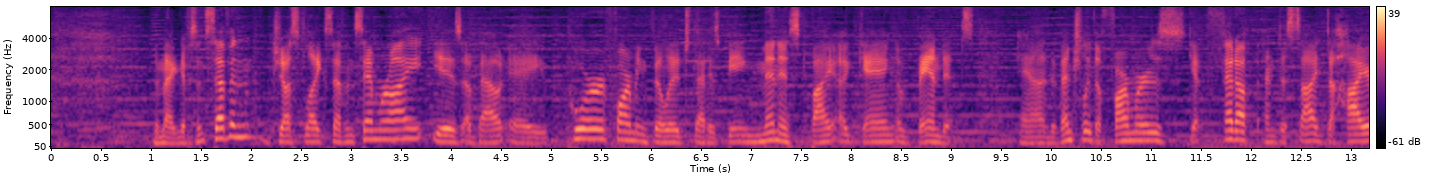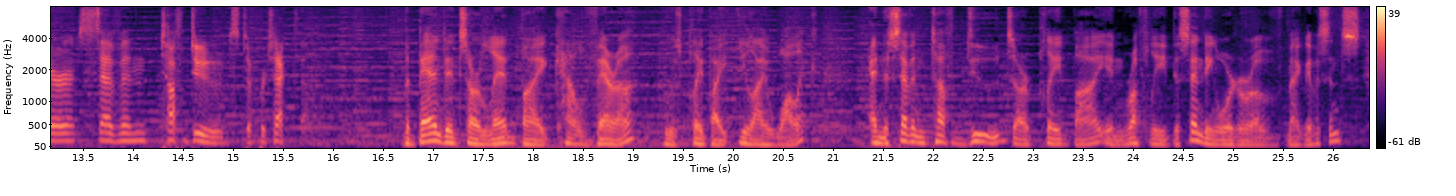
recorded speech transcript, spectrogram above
The Magnificent Seven, just like Seven Samurai, is about a poor farming village that is being menaced by a gang of bandits. And eventually the farmers get fed up and decide to hire seven tough dudes to protect them. The bandits are led by Calvera, who is played by Eli Wallach, and the seven tough dudes are played by, in roughly descending order of magnificence,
